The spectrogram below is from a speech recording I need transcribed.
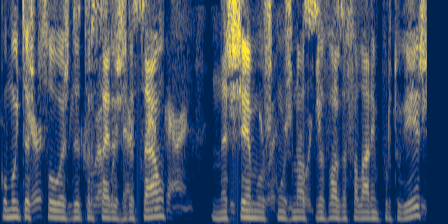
Com muitas pessoas de terceira geração, Nascemos com os nossos avós a falar em português,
